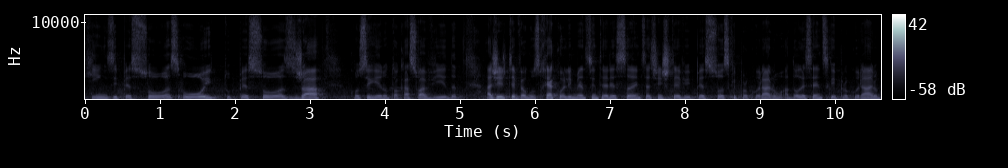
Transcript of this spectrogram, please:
15 pessoas, oito pessoas já conseguiram tocar sua vida. A gente teve alguns reacolhimentos interessantes, a gente teve pessoas que procuraram, adolescentes que procuraram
